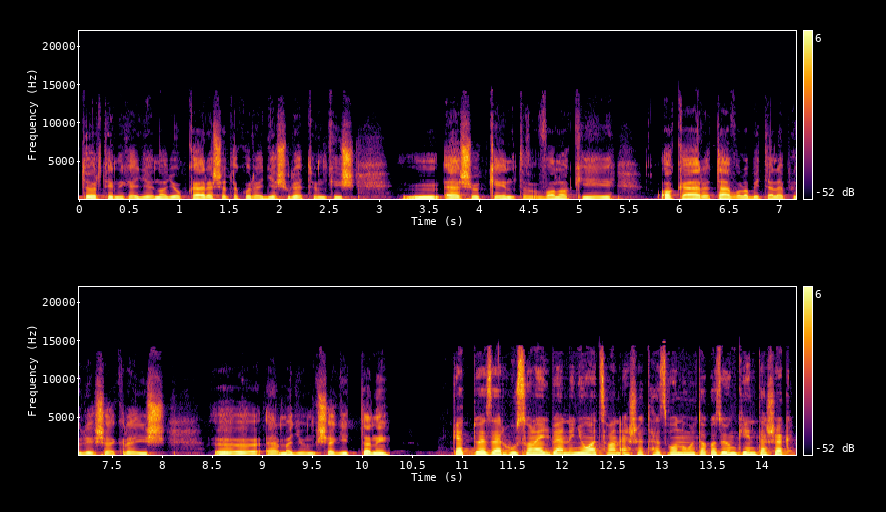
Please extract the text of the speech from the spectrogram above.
történik egy nagyobb káreset, akkor Egyesületünk is elsőként van, aki akár távolabbi településekre is elmegyünk segíteni. 2021-ben 80 esethez vonultak az önkéntesek,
